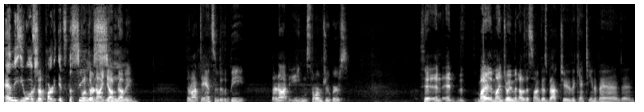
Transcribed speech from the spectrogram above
and the Ewoks are not- party. It's the same. But they're not yub nubbing. They're not dancing to the beat. They're not eating stormtroopers. And and my my enjoyment of the song goes back to the Cantina Band and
